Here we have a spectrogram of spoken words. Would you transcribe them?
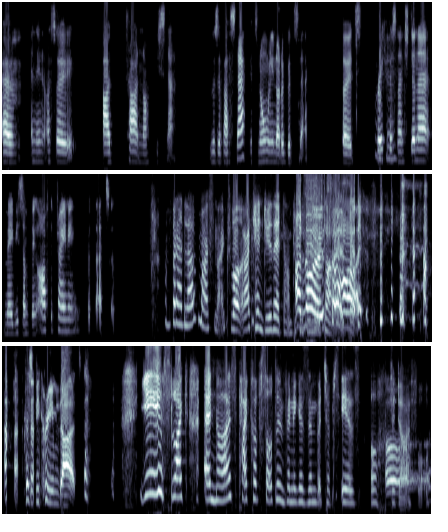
Um, and then also, I try not to snack because if I snack, it's normally not a good snack. So it's breakfast, okay. lunch, dinner, maybe something after training, but that's it. Um, but I love my snacks. Well, I can do that now. I know, it's tired, so hard. Krispy Kreme diet yes, like a nice pack of salt and vinegar Simba chips is oh, oh. to die for.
